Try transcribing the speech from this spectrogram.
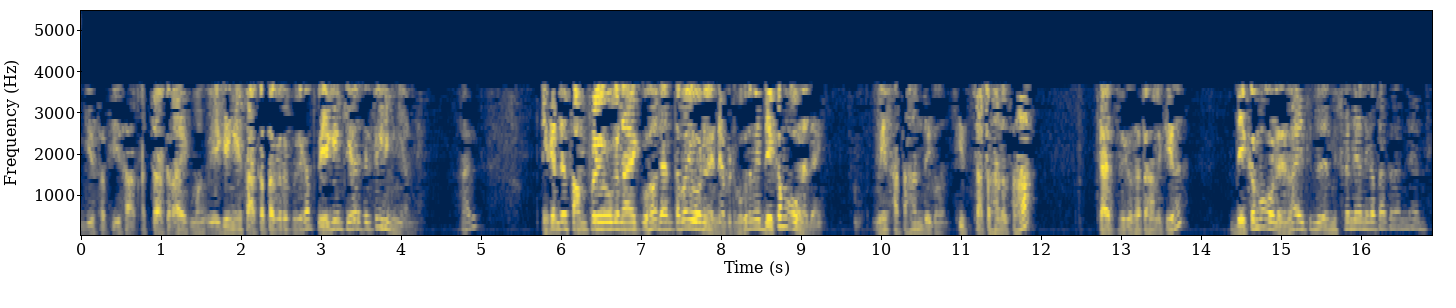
ගිය සතියේ සාකච්ඡා කරා ඒක මම වේගෙන් ඒ සාකච්ඡා කරපු එකත් වේගෙන් කියලා ඉතින් ටික හිමියන්නේ. හරි? ඒ කියන්නේ සංප්‍රයෝග නායකවහ දැන් තමයි ඕන වෙන්නේ අපිට. මොකද මේ දෙකම ඕන දැන්. මේ සතහන් දෙකම සිත් සතහන සහ චෛතසික සතහන කියන දෙකම ඕන වෙනවා. ඒ ඉතින් දැන් මිශ්‍රණයන්නේ කතා කරන්නේ යන්නේ.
